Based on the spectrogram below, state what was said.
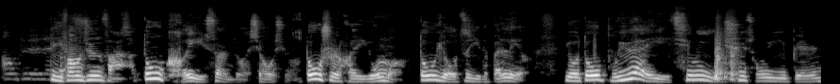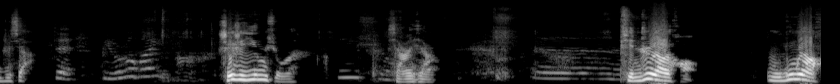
哦，对对对，地方军阀都可以算作枭雄，都是很勇猛，都有自己的本领，又都不愿意轻易屈从于别人之下。对，比如说关羽嘛，谁是英雄啊？英雄，想一想，呃，品质要好，武功要好，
